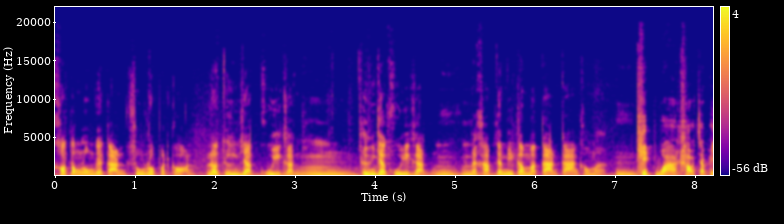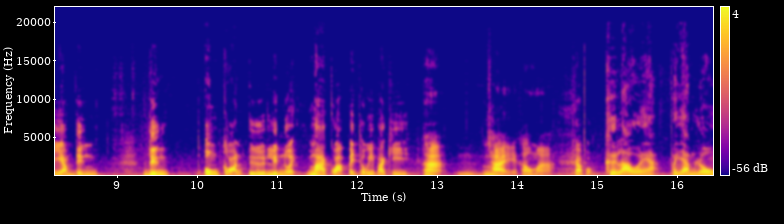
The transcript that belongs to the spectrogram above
เขาต้องลงด้วยการสู้รบกันก่อน แล้วถึงจะคุยกัน อืมอืม ถึงจะคุยกันอืมอืมนะครับ จะมีกรรมการกลางเข้ามา อืม คิดว่าเขาจะพยายามดึง ดึงองค์กรอื่นหรือหน่วยมากกว่าเป็นทวิภาคี ฮะใช่เข้ามา ครับผม คือเราเนี่ยพยายามลง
